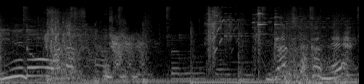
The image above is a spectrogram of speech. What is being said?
インドを渡すガチだかん。ね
